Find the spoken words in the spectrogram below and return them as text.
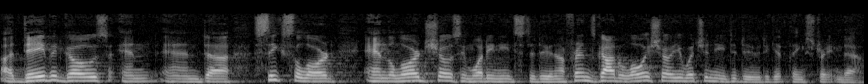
uh, David goes and and uh, seeks the Lord, and the Lord shows him what he needs to do. Now, friends, God will always show you what you need to do to get things straightened out.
